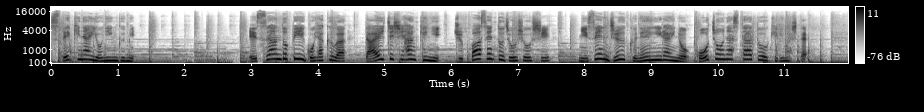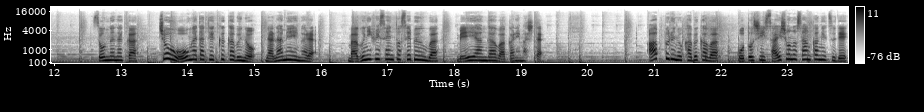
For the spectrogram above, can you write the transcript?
素敵な4人組。S&P500 は第1四半期に10%上昇し2019年以来の好調なスタートを切りました。そんな中超大型テック株の7銘柄マグニフィセントセブンは明暗が分かれました。アップルの株価は今年最初の3ヶ月で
